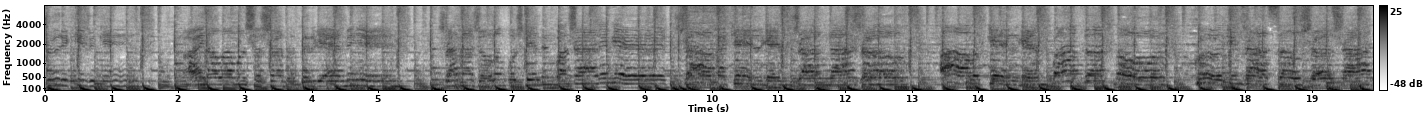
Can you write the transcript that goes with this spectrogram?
жүрекке жеткен. Айналамыз шыршаны бірге әнменен. Жаңа жылым қош келдің барша әлемге Just shine.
